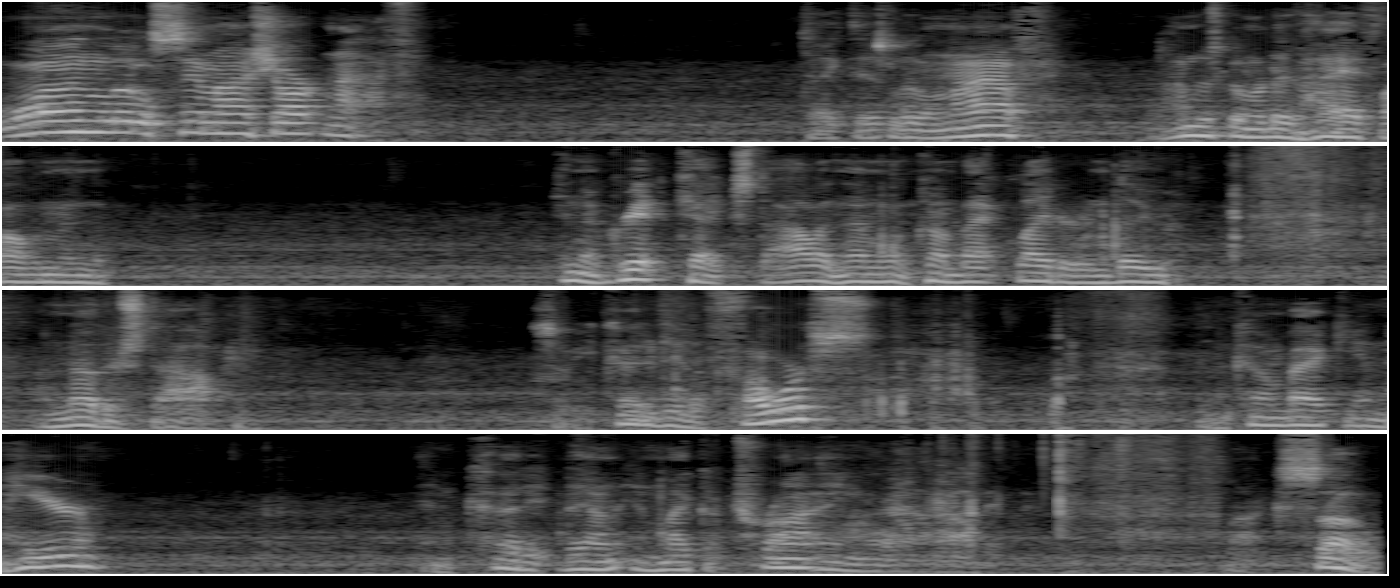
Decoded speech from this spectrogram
one little semi-sharp knife. Take this little knife. I'm just going to do half of them in the in the grit cake style and then we'll come back later and do another style. So you cut it into fourths and come back in here and cut it down and make a triangle out of it like so.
